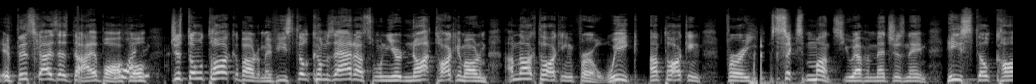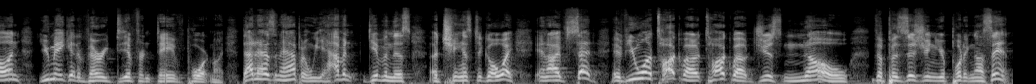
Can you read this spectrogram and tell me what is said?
if this guy's as diabolical, Well, think- just don't talk about him. If he still comes at us when you're not talking about him, I'm not talking for a week. I'm talking for a, six months. You haven't mentioned his name. He's still calling. You may get a very different Dave Portnoy. That hasn't happened. We haven't given this a chance to go away. And I've said, if you want to talk about it, talk about. it. Just know the position you're putting us in.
